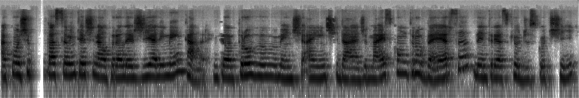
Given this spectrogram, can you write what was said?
A constipação intestinal por alergia alimentar. Então, é provavelmente a entidade mais controversa dentre as que eu discuti,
